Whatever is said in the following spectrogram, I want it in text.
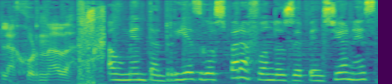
La jornada. Aumentan riesgos para fondos de pensiones,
